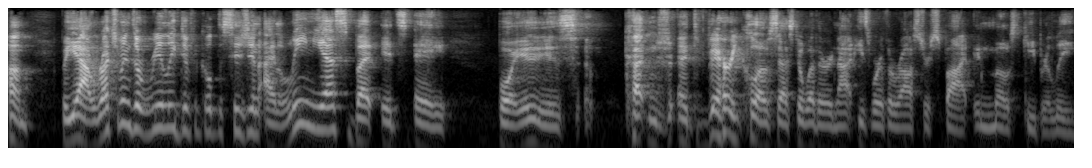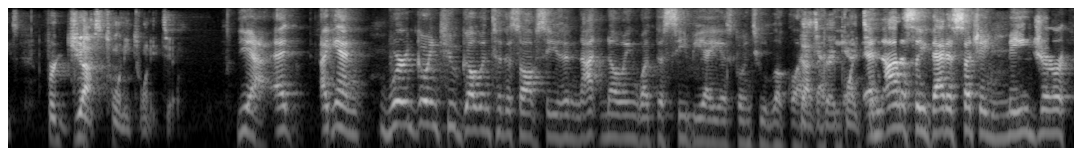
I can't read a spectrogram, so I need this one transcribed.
Um, but yeah, Rutschman's a really difficult decision. I lean yes, but it's a boy. It is cut and it's very close as to whether or not he's worth a roster spot in most keeper leagues for just 2022. Yeah, again, we're going to go into this offseason not knowing what the CBA is going to look like. That's a great point. And honestly, that is such a major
